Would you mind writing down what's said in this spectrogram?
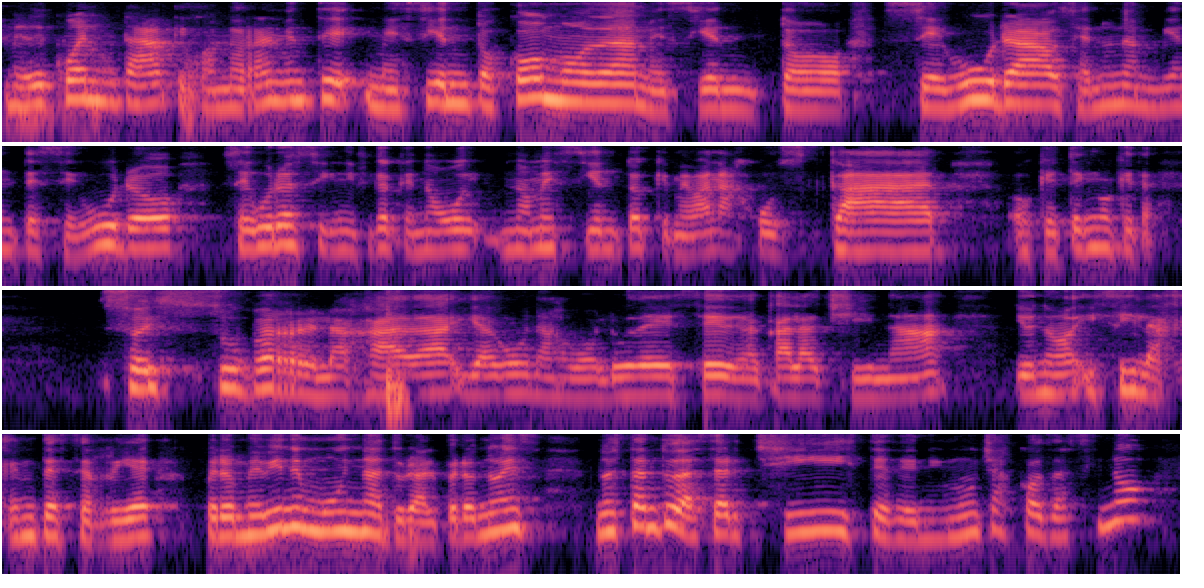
me doy cuenta que cuando realmente me siento cómoda, me siento segura, o sea, en un ambiente seguro, seguro significa que no, voy, no me siento que me van a juzgar o que tengo que... Soy súper relajada y hago unas boludeces de acá a la China. Y, uno, y sí, la gente se ríe, pero me viene muy natural. Pero no es, no es tanto de hacer chistes de ni muchas cosas, sino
